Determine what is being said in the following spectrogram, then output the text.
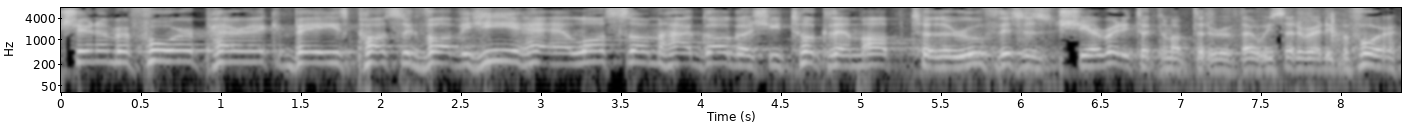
Share number four, Perik Beis Pasuk Vav. He elosam hagoga. She took them up to the roof. This is she already took them up to the roof. That we said already before.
